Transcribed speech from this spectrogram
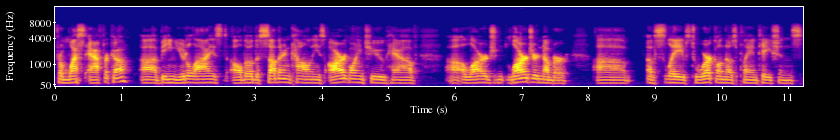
from West Africa uh, being utilized. Although the southern colonies are going to have uh, a large larger number uh, of slaves to work on those plantations.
